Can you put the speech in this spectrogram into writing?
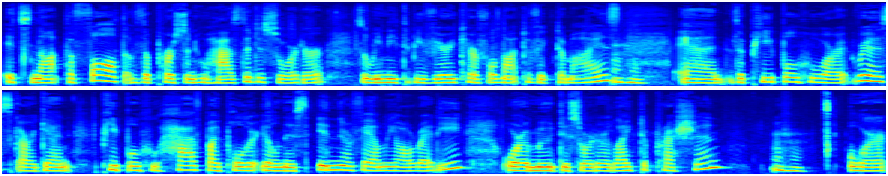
It's not the fault of the person who has the disorder. So we need to be very careful not to victimize. Mm-hmm. And the people who are at risk are again people who have bipolar illness in their family already or a mood disorder like depression. Or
